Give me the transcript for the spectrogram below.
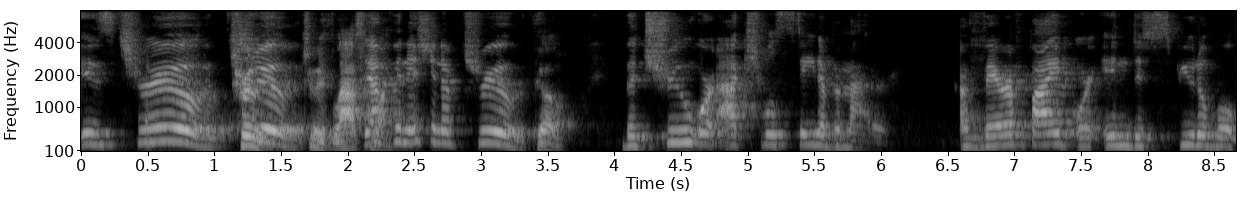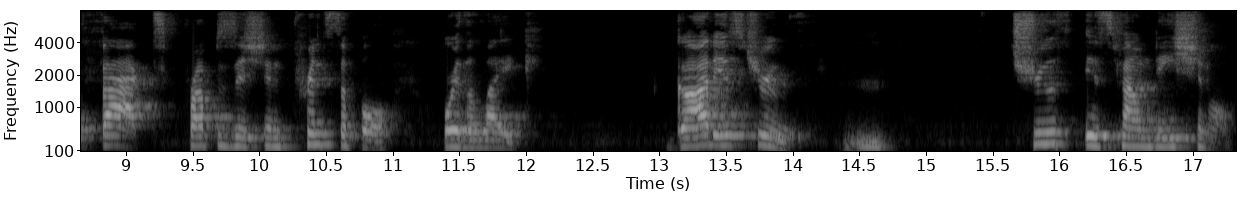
is truth. Truth, truth. Last one. Definition of truth. Go. The true or actual state of a matter. A verified or indisputable fact, proposition, principle, or the like. God is truth. Mhm. Truth is foundational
